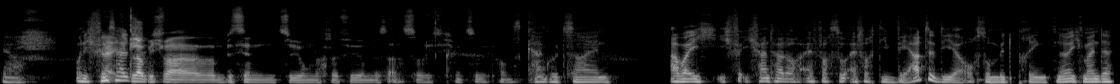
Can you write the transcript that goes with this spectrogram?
ja. Und ich finde ja, halt. Ich glaube, ich war ein bisschen zu jung noch dafür, um das alles so richtig mitzubekommen. Das kann gut sein. Aber ich, ich, ich fand halt auch einfach so, einfach die Werte, die er auch so mitbringt. Ne? Ich meine,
